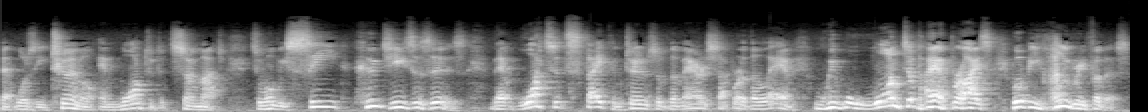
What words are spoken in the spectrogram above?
that was eternal and wanted it so much. So when we see who Jesus is, that what's at stake in terms of the marriage supper of the Lamb, we will want to pay a price. We'll be hungry for this.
